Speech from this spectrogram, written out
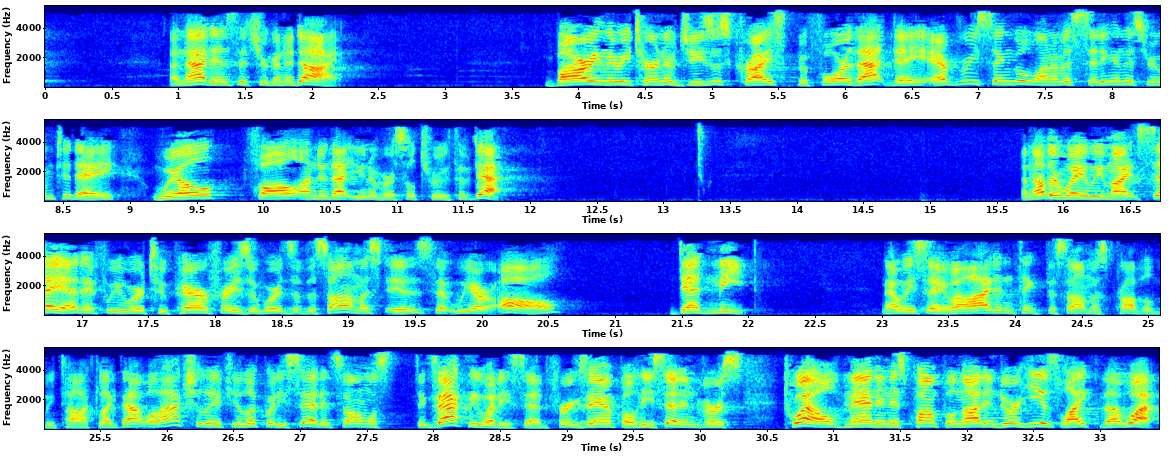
And that is that you're going to die. Barring the return of Jesus Christ before that day, every single one of us sitting in this room today will fall under that universal truth of death. Another way we might say it, if we were to paraphrase the words of the psalmist, is that we are all dead meat. Now we say, well, I didn't think the psalmist probably talked like that. Well, actually, if you look what he said, it's almost exactly what he said. For example, he said in verse 12, man in his pomp will not endure. He is like the what?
